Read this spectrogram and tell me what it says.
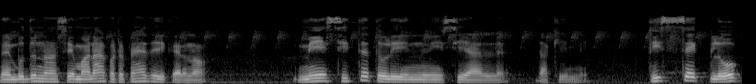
දැන් බුදුන් වහන්සේ මනාකොට පැහැදිලි කරනවා. මේ සිත තුලින් මේ සියල්ල දකින්නේ 31 ලෝක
